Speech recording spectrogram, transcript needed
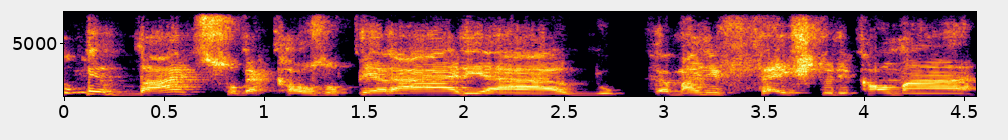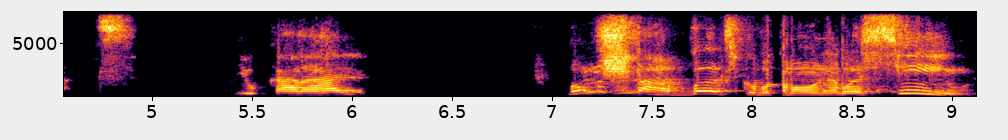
um debate sobre a causa operária, do manifesto de Karl Marx. E o caralho. Vamos no Starbucks que eu vou tomar um negocinho?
